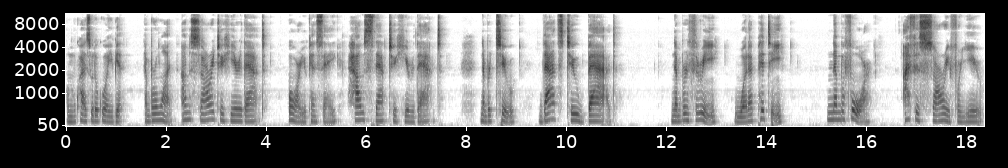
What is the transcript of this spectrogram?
我们快速的过一遍。Number one, I'm sorry to hear that, or you can say, How sad to hear that. Number two, That's too bad. Number three, What a pity. Number four, I feel sorry for you.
